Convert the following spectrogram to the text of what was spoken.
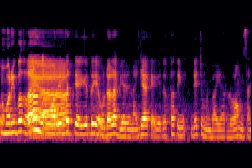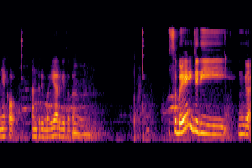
nggak mau ribut lah Ah, ya. nggak mau ribet kayak gitu ya udahlah biarin aja kayak gitu. Toh ting- dia cuma bayar doang misalnya kalau antri bayar gitu kan sebenarnya jadi nggak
